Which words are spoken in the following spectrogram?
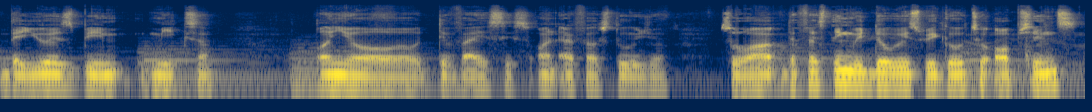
the usb mixer on your devices on fl studio. So uh, the first thing we do is we go to options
